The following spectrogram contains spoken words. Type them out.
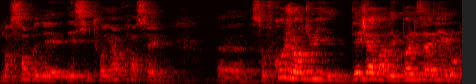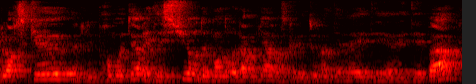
l'ensemble des, des, citoyens français. Euh, sauf qu'aujourd'hui, déjà dans les bonnes années, lorsque les promoteurs étaient sûrs de vendre leurs biens, lorsque les taux d'intérêt étaient, euh, bas,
